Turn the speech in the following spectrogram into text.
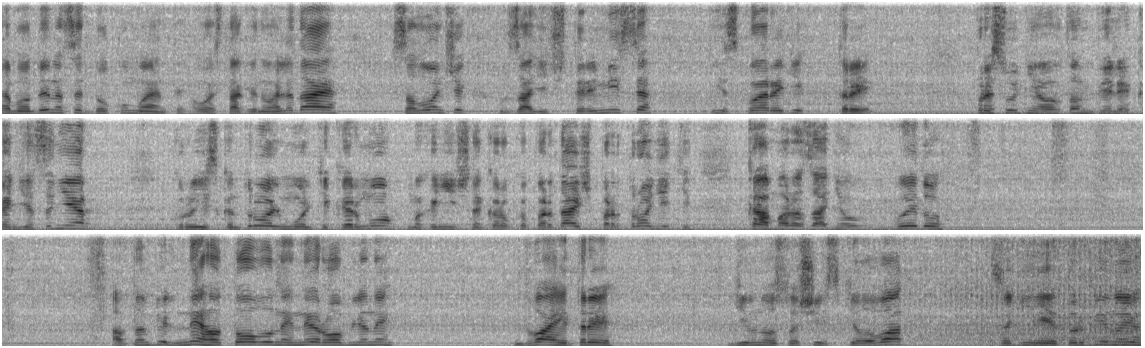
М11 документи. Ось так він виглядає. Салончик, ззаді 4 місця і спереді 3. Присутній в автомобілі кондиціонер, круїз-контроль, мультикермо, механічна коробка передач, партроніки, камера заднього виду. Автомобіль не готовлений, не роблений. 2,3 96 кВт з однією турбіною.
